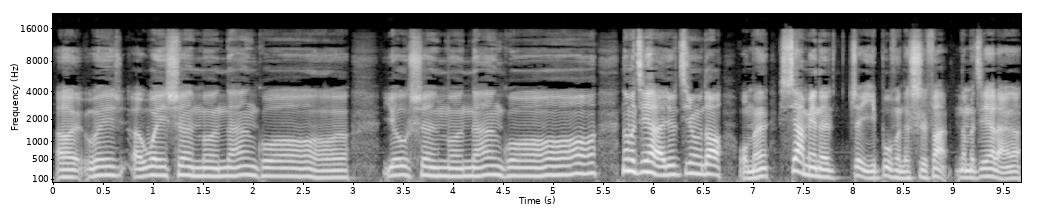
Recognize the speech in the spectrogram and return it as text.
呃，为呃为什么难过？有什么难过？那么接下来就进入到我们下面的这一部分的示范。那么接下来呢，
